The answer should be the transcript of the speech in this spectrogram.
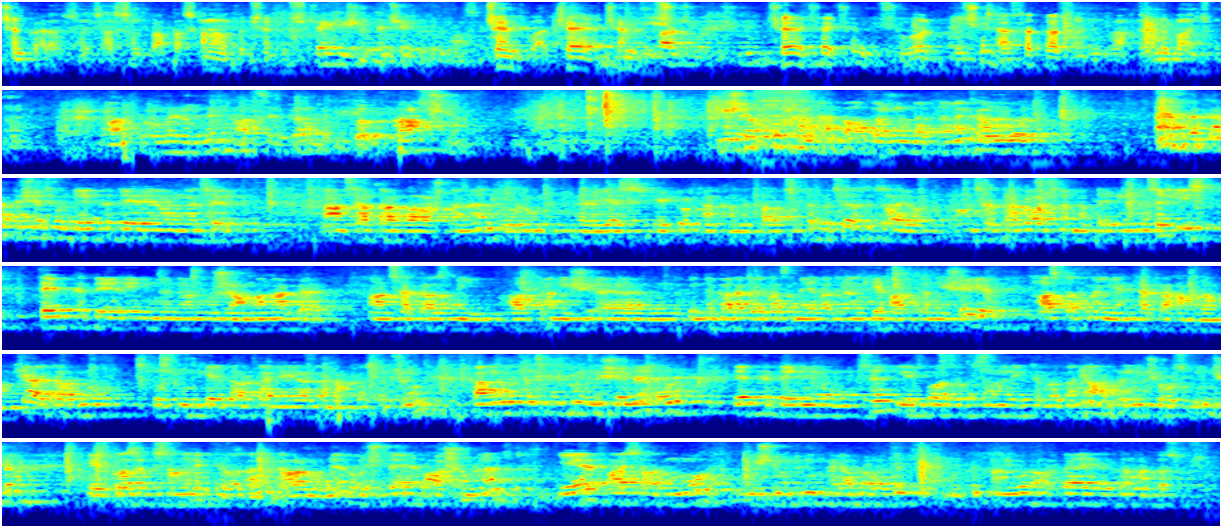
չեմ կարող ասենց ասեմ պատասխանալ ու չեմ հիշում Չեք հիշում, թե չեք ուզում ասել։ չեմ կա չէ չեմ հիշում չէ չէ չեմ հիշում որ հիշել հաստատ կասեմ բան չունեմ Հատկումներ ունեն հարցեր կա։ Հարց չկա։ Միջնորդություն է բաղբաժան դատանը, քանի որ վկան նշեց, որ դեպքը դեր է ունեցել անցյալ տարվա աշտանը, որում ես երկրորդ անգամ ընթացել տվեցի, ասած այո, անցյալ տարվա աշտանը տեղի ունեցել, իսկ դեպքը տեղի ունենալու ժամանակը անցակազմի հատկանիշ նկարագրված մեղադրանքի հատկանիշ է եւ հաստատման ենթակա հանգամանքի այդ առումով ցուցմունքի հետ արկա էական հակասություն, քանի որ ցուցմունքում նշել է, որ դեպքը տեղի է ունեցել 2023 թվականի ապրիլի 4-ին, ինչը 2023 թվականի գարունն է, ոչ թե աշունը, եւ այս առումով միջնորդում հրապարակել ցուցմունքը, քանի որ արկա է էական հակասություն։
